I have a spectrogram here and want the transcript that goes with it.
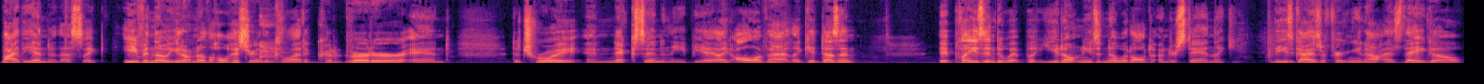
by the end of this. Like even though you don't know the whole history of the catalytic converter and Detroit and Nixon and the EPA, like all of that, like it doesn't it plays into it, but you don't need to know it all to understand. Like these guys are figuring it out as they go,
